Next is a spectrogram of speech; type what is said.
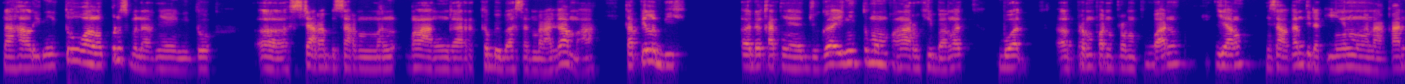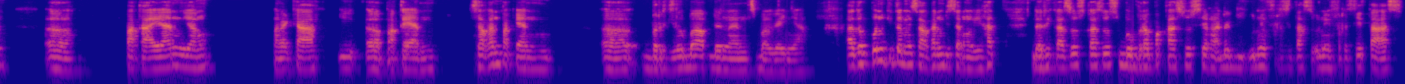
Nah hal ini tuh walaupun sebenarnya ini tuh uh, secara besar melanggar kebebasan beragama, tapi lebih uh, dekatnya juga ini tuh mempengaruhi banget buat uh, perempuan-perempuan yang misalkan tidak ingin mengenakan uh, pakaian yang mereka uh, pakaian misalkan pakaian uh, berjilbab dan lain sebagainya. Ataupun kita misalkan bisa melihat dari kasus-kasus beberapa kasus yang ada di universitas-universitas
